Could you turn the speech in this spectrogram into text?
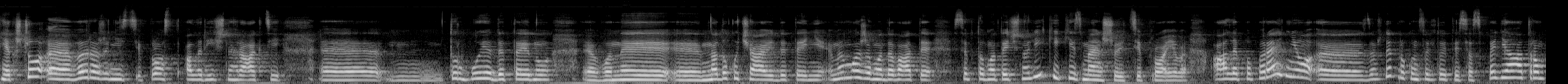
Якщо е, вираженість просто алергічних реакцій е, турбує дитину, е, вони надокучають дитині, ми можемо давати симптоматично ліки, які зменшують ці прояви. Але попередньо завжди проконсультуйтеся з педіатром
